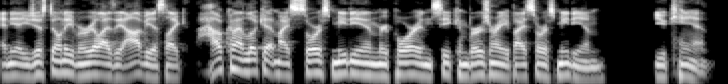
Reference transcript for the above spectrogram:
And yeah, you just don't even realize the obvious. Like, how can I look at my source medium report and see conversion rate by source medium? You can.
